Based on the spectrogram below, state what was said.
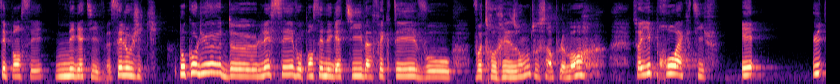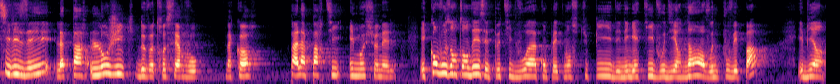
ces pensées négatives, c'est logique. Donc au lieu de laisser vos pensées négatives affecter votre raison tout simplement, soyez proactif et utilisez la part logique de votre cerveau, d'accord? Pas la partie émotionnelle. Et quand vous entendez cette petite voix complètement stupide et négative vous dire « non, vous ne pouvez pas », eh bien,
